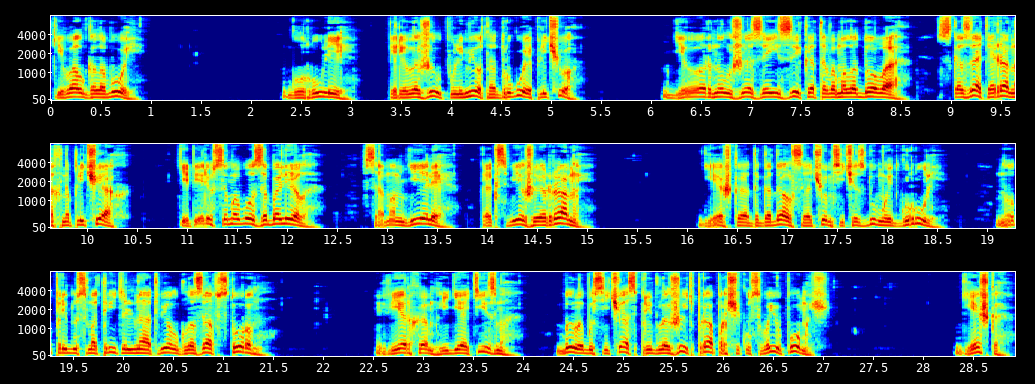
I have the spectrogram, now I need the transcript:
кивал головой. Гурули переложил пулемет на другое плечо. Дернул же за язык этого молодого сказать о ранах на плечах. Теперь у самого заболело. В самом деле, как свежие раны. Гешка догадался, о чем сейчас думает Гурули, но предусмотрительно отвел глаза в сторону. Верхом идиотизма было бы сейчас предложить прапорщику свою помощь. Гешка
